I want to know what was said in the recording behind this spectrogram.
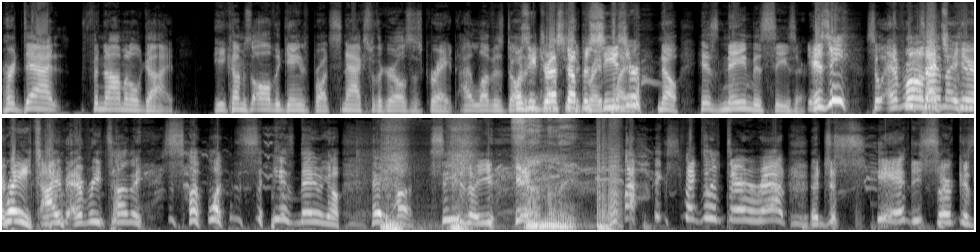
her dad, phenomenal guy. He comes to all the games, brought snacks for the girls. is great. I love his daughter. Was he dressed up as Caesar? player. No, his name is Caesar. Is he? So every Oh, time that's I hear, great. I every time I hear someone say his name, I go, "Hey, uh, Caesar, you here?" family." I expected to turn around and just see Andy Serkis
